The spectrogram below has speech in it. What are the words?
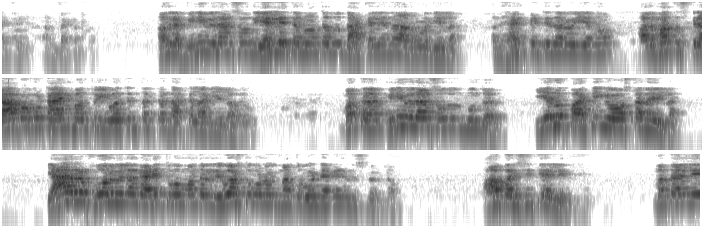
ಅಂತ ಅಂತಕ್ಕಂಥ. ಅಂದ್ರೆ ಮಿನಿ ವಿಧಾನಸೌಧ ಎಲ್ಲೈತೆ ಅನ್ನುವಂಥದ್ದು ದಾಖಲೆನ ಅದ್ರೊಳಗೆ ಇಲ್ಲ. ಅದು ಹೆಂಗೆ ಕಟ್ಟಿದಾರೋ ಏನು, ಅದು ಮತ್ತೆ ಸ್ಕ್ರಾಪ್ ಆಗೋ ಟೈಮ್ ಬಂತು, ಇವತ್ತಿನ ತನಕ ದಾಖಲಾಗಲಿಲ್ಲ ಅದು. ಮತ್ತೆ ಮಿನಿ ವಿಧಾನಸೌಧದ ಮುಂದೆ ಏನು ಪಾರ್ಕಿಂಗ್ ವ್ಯವಸ್ಥೆನೇ ಇಲ್ಲ. ಯಾರ ಫೋರ್ ವೀಲರ್ ಗಾಡಿ ತಗೊಂಡ್ಬಂದ್ರೆ ರಿವರ್ಸ್ ತಗೊಂಡೋಗಿ ಮತ್ತೆ ರೋಡ್ನಾಗ ನಿಲ್ಲಿಸ್ಬೇಕು ನಾವು. ಆ ಪರಿಸ್ಥಿತಿ ಅಲ್ಲಿ ಮತ್ತೆ ಅಲ್ಲಿ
